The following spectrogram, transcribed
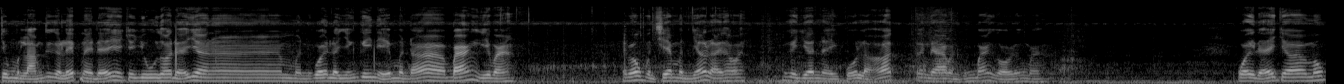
chung mình làm cái clip này để cho vui thôi, để cho mình quay lại những kỷ niệm mình đã bán vậy bạn. Cái mốt mình xem mình nhớ lại thôi. Mấy cái dên này của lợt tăng đa mình cũng bán rồi đó các bạn? Quay để cho mốt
